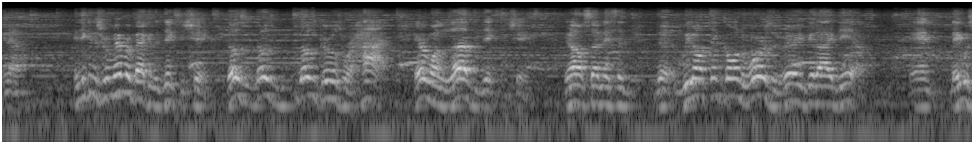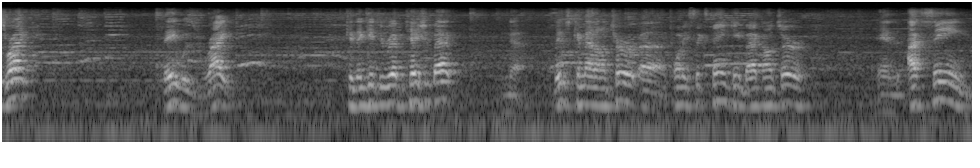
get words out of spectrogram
You know. And you can just remember back in the Dixie Chicks. Those those those girls were hot. Everyone loved the Dixie Chicks. Then all of a sudden they said, "We don't think going to war is a very good idea," and they was right. They was right. Can they get their reputation back? No. They just came out on tour, uh, 2016, came back on tour, and I've seen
